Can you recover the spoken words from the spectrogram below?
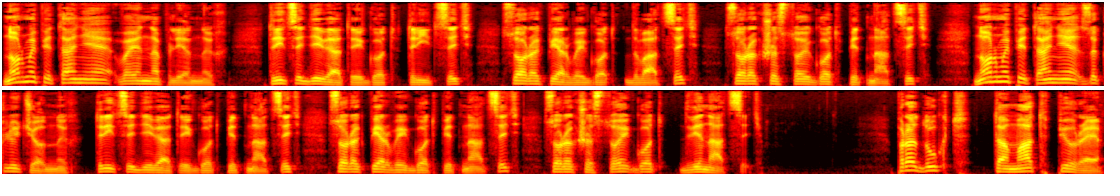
Нормы питания военнопленных. 39 год – 30, 41 год – 20, 46 год – 15. Нормы питания заключенных. 39 год – 15, 41 год – 15, 46 год – 12. Продукт – томат-пюре.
